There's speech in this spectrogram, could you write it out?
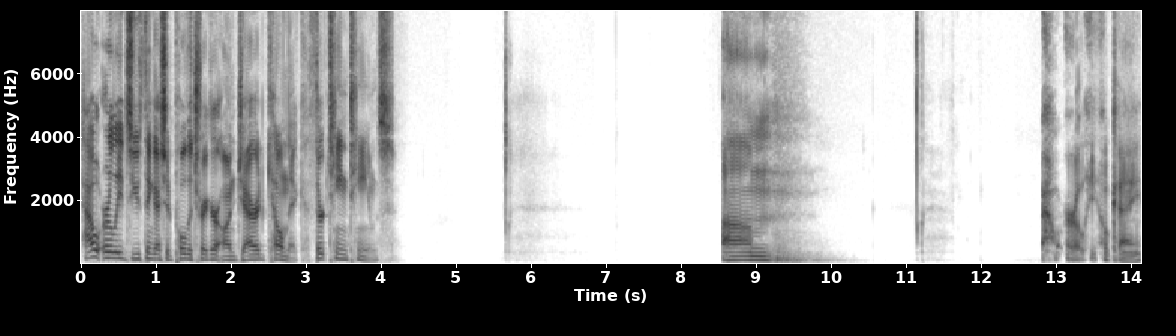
How early do you think I should pull the trigger on Jarred Kelenic? 13 teams. Um how early? Okay.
